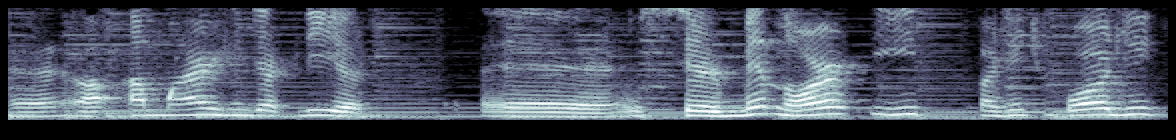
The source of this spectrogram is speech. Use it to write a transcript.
é, a, a, margem de cria é, ser menor e a gente pode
